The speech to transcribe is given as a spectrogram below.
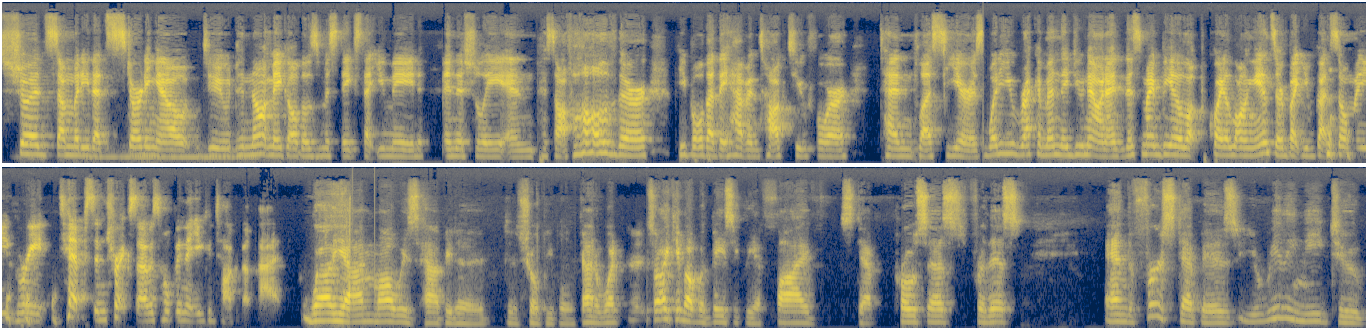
should somebody that's starting out do to not make all those mistakes that you made initially and piss off all of their people that they haven't talked to for 10 plus years. What do you recommend they do now? And I, this might be a lo- quite a long answer, but you've got so many great tips and tricks. I was hoping that you could talk about that. Well, yeah, I'm always happy to, to show people kind of what. So I came up with basically a five step process for this. And the first step is you really need to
